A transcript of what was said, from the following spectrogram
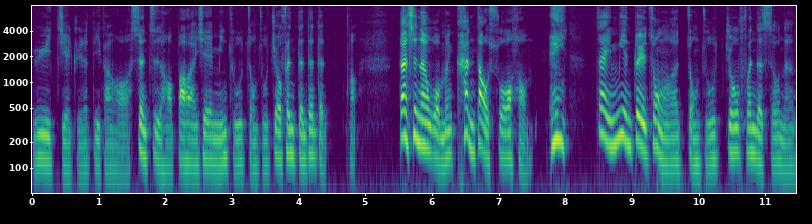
予以解决的地方哦，甚至哈包含一些民族、种族纠纷等等等。好，但是呢，我们看到说哈，哎，在面对这种种族纠纷的时候呢，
